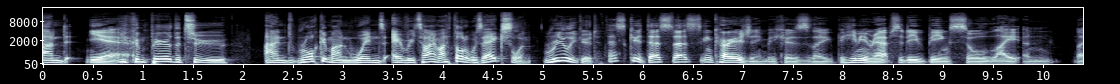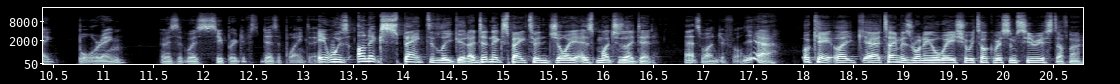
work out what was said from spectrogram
And Yeah. you compare the two and Rocketman wins every time. I thought it was excellent. Really good. That's good. That's that's encouraging because like Bohemian Rhapsody being so light and like boring it was was super dis- disappointing. It was unexpectedly good. I didn't expect to enjoy it as much as I did. that's wonderful. Yeah. Okay, like uh, time is running away. Shall we talk about some serious stuff now?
